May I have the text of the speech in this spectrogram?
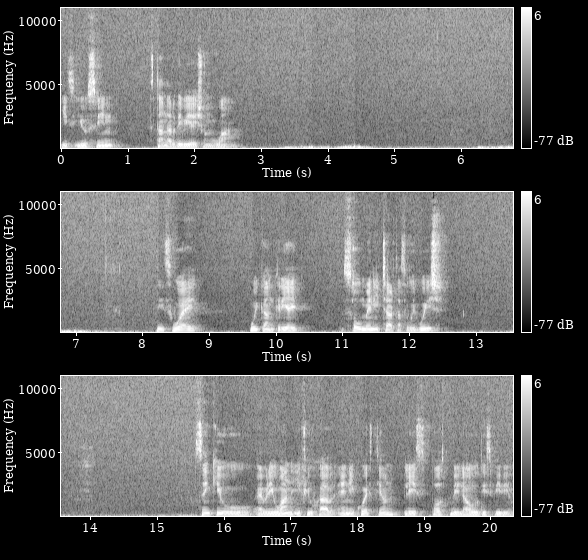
is using standard deviation 1. This way we can create so many charts as we wish. Thank you everyone. If you have any question, please post below this video.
